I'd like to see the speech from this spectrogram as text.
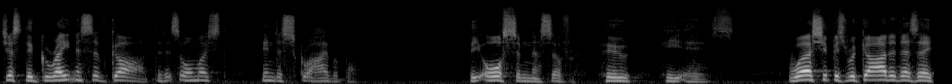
Just the greatness of God, that it's almost indescribable. The awesomeness of who he is. Worship is regarded as a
